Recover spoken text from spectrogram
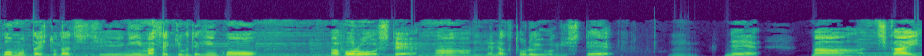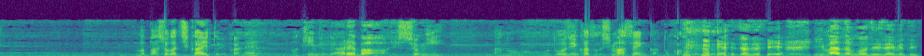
考を持った人たちに、まあ、積極的にこう、まあ、フォローして、まあ、うん連絡取るようにして、うん。で、まあ、近い、まあ、場所が近いというかね、まあ、近所であれば、一緒に、あの、同人活動しませんかとか。今のご時世別に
